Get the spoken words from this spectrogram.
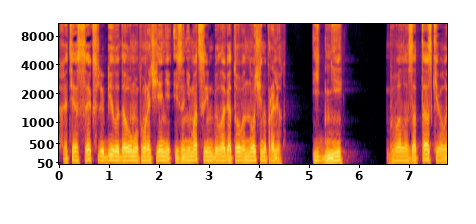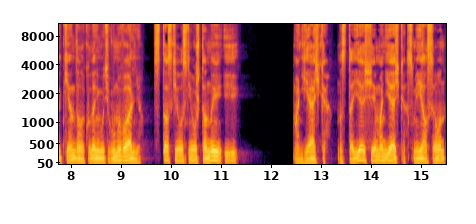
Хотя секс любила до ума помрачения и заниматься им была готова ночи напролет. И дни. Бывало, затаскивала Кендалла куда-нибудь в умывальню, стаскивала с него штаны и... Маньячка, настоящая маньячка, смеялся он.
